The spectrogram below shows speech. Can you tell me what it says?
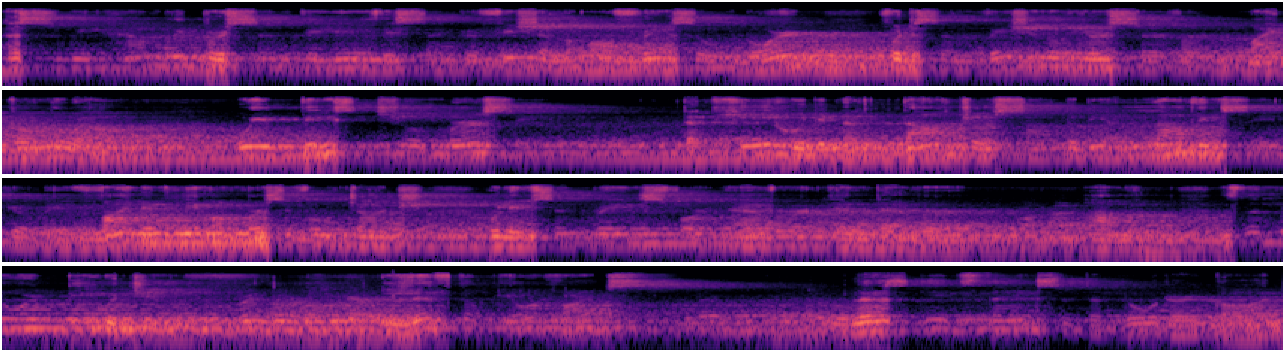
As we humbly present to you these sacrificial offerings, O Lord, for the salvation of your servant Michael Noel, we beseech your mercy that he who did not doubt your Son to be a loving Savior may find in him a merciful Judge who lives and reigns forever and ever. Amen. The Lord be with you. Lift up your hearts. Let us give thanks to the Lord our God.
